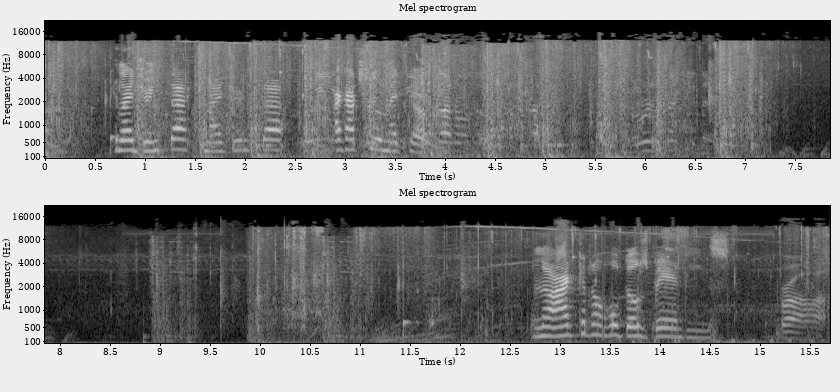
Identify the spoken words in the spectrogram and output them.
to go. Can I drink that? Can I drink that? I got you a med kit. don't know. Where's the medkit? No, I can hold those bandies. Bruh.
